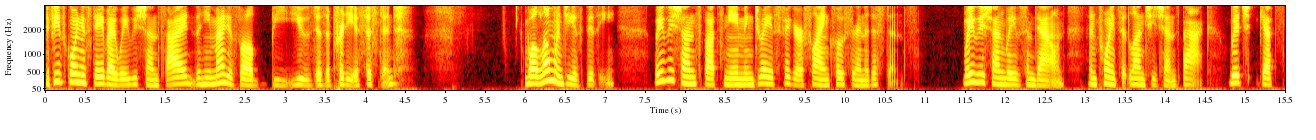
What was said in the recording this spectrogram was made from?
If he's going to stay by Wei Wuxian's side, then he might as well be used as a pretty assistant. While Lan Wangji is busy, Wei Wuxian spots Nie Mingjue's figure flying closer in the distance. Wei Wuxian waves him down and points at Lan Xichen's back, which gets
